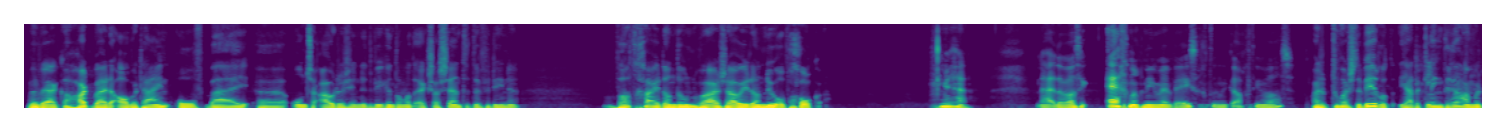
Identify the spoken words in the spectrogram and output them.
We werken hard bij de Albert Heijn of bij eh, onze ouders in dit weekend om wat extra centen te verdienen. Wat ga je dan doen? Waar zou je dan nu op gokken? Ja, nou, daar was ik echt nog niet mee bezig toen ik 18 was. Maar toen was de wereld, ja, dat klinkt raar, maar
